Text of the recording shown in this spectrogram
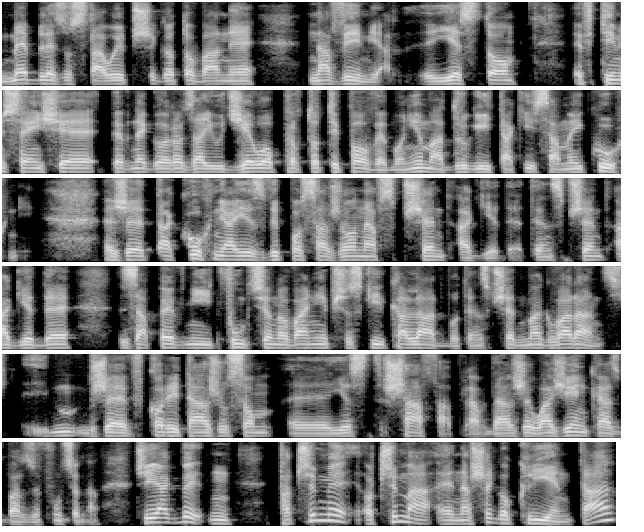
Meble zostały przygotowane na wymiar. Jest to w tym sensie pewnego rodzaju dzieło prototypowe, bo nie ma drugiej takiej samej kuchni. Że ta kuchnia jest wyposażona w sprzęt AGD. Ten sprzęt AGD zapewni funkcjonowanie przez kilka lat, bo ten sprzęt ma gwarancję. Że w korytarzu są, e, jest szafa, prawda? Że łazienka jest bardzo funkcjonalna. Czyli jakby patrzymy oczyma e, naszego klienta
